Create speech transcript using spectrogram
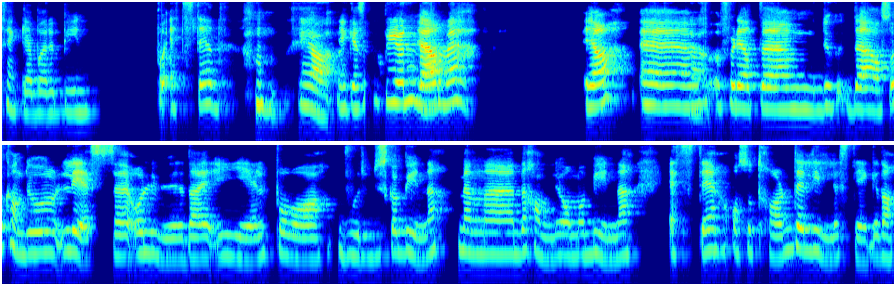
tenker jeg bare begynn på ett sted. Ja. Begynn der med. Ja, eh, Ja. fordi at eh, du, der også kan du jo lese og lure deg i hjel på hva, hvor du skal begynne. Men eh, det handler jo om å begynne et sted, og så tar du det lille steget, da.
